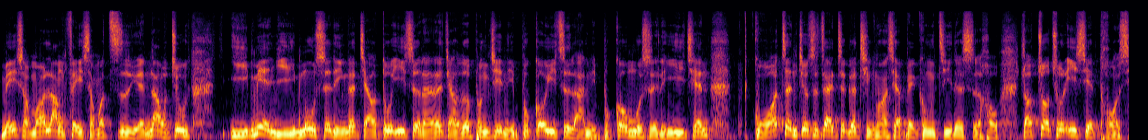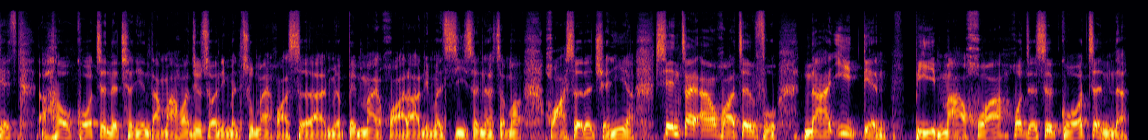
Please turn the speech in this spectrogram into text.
没什么浪费什么资源。那我就一面以穆斯林的角度、伊斯兰的角度抨击你不够伊斯兰，你不够穆斯林。以前国政就是在这个情况下被攻击的时候，然后做出一些妥协，然后国政的成员党马华就说你。你们出卖华社啊，你们被卖华了，你们牺牲了什么华社的权益啊？现在安华政府哪一点比马华或者是国政的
